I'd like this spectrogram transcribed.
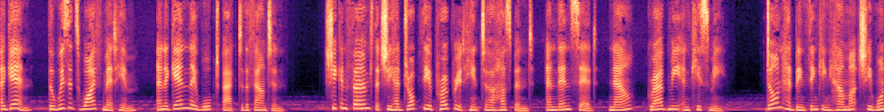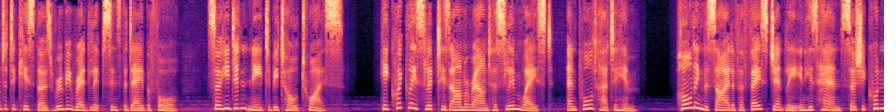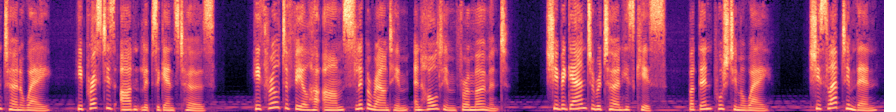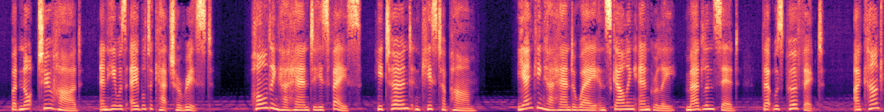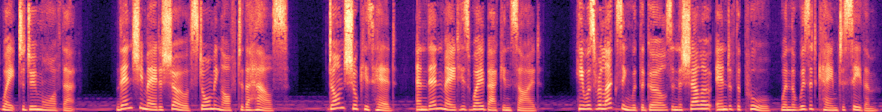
Again, the wizard's wife met him, and again they walked back to the fountain. She confirmed that she had dropped the appropriate hint to her husband, and then said, Now, grab me and kiss me. Don had been thinking how much he wanted to kiss those ruby red lips since the day before, so he didn't need to be told twice. He quickly slipped his arm around her slim waist and pulled her to him. Holding the side of her face gently in his hand so she couldn't turn away, he pressed his ardent lips against hers. He thrilled to feel her arms slip around him and hold him for a moment. She began to return his kiss, but then pushed him away. She slapped him then, but not too hard, and he was able to catch her wrist. Holding her hand to his face, he turned and kissed her palm. Yanking her hand away and scowling angrily, Madeline said, That was perfect, I can't wait to do more of that. Then she made a show of storming off to the house. Don shook his head and then made his way back inside. He was relaxing with the girls in the shallow end of the pool when the wizard came to see them.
